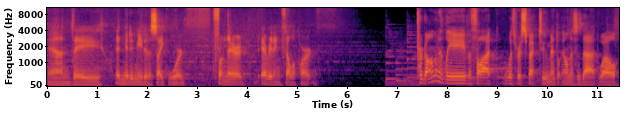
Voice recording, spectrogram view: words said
And they admitted me to the psych ward. From there, everything fell apart. Predominantly, the thought with respect to mental illness is that, well,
